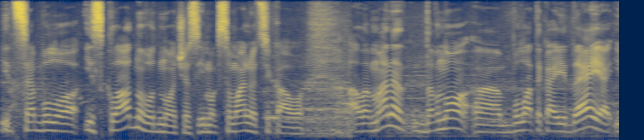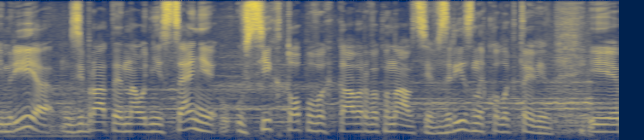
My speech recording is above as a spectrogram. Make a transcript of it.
І це було і складно водночас, і максимально цікаво. Але в мене давно е, була така ідея і мрія зібрати на одній сцені у всіх топових кавер-виконавців з різних колективів. І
